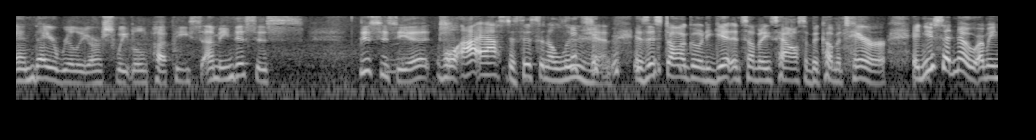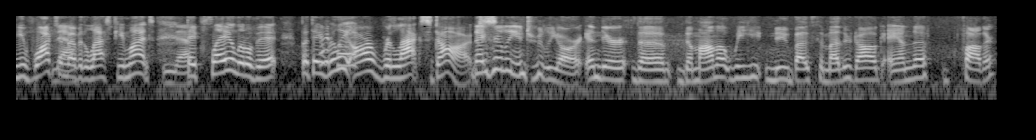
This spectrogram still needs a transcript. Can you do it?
And they really are sweet little puppies. I mean, this is this is it. Well, I asked, is this an illusion? is this dog going to get in somebody's house and become a terror? And you said no. I mean, you've watched them over the last few months. No. They play a little bit, but they, really play. are relaxed dogs. They really and truly are. And they're the the mama. We knew both the mother dog and the father,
